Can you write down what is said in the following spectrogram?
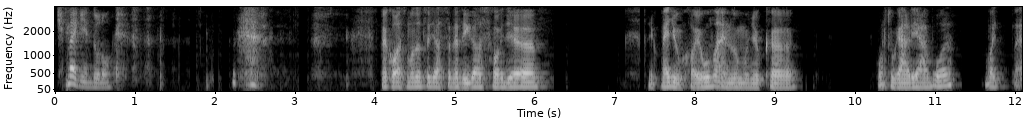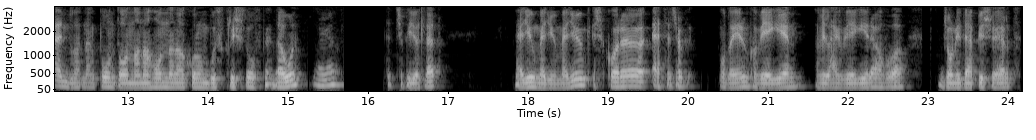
és megindulunk. Meg azt mondod, hogy azt szerinted igaz, hogy ö, mondjuk megyünk hajóval, indulunk mondjuk ö, Portugáliából, vagy elindulhatnánk pont onnan, ahonnan a Columbus Kristóf például, Igen. tehát csak egy ötlet. Megyünk, megyünk, megyünk, és akkor ö, egyszer csak odaérünk a végén, a világ végére, ahova Johnny Depp is ért,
